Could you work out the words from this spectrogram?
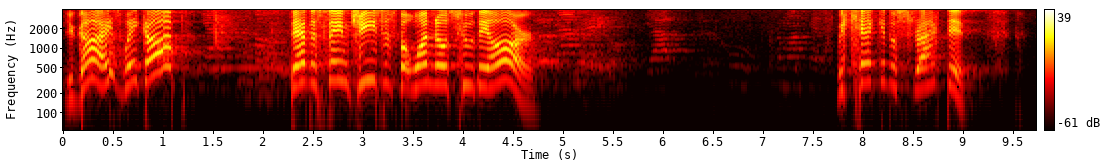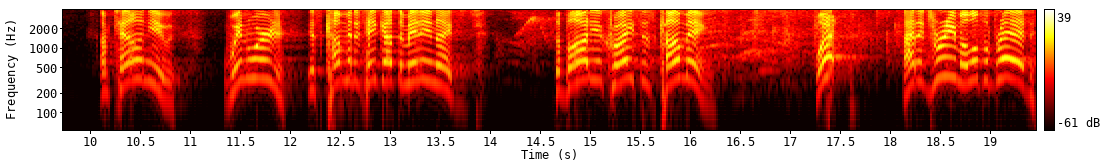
You guys, wake up. They have the same Jesus, but one knows who they are. We can't get distracted. I'm telling you, Windward is coming to take out the Midianites. The body of Christ is coming. What? I had a dream, a loaf of bread,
